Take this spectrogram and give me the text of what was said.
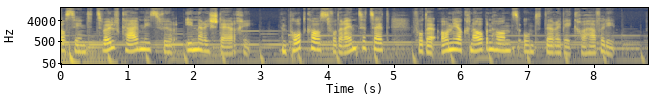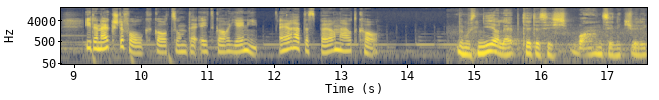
Das sind zwölf Geheimnisse für innere Stärke. Ein Podcast von der NZZ, von der Anja Knabenhans und der Rebecca Häfeli. In der nächsten Folge geht es um den Edgar Jenny. Er hat das Burnout gehabt. Wenn man es nie erlebt hat, das ist wahnsinnig schwierig,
